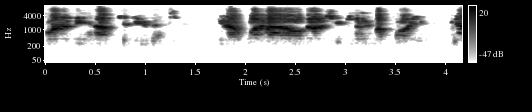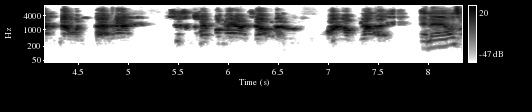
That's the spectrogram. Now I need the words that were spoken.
worthy enough to do this? You know, what about all those who came before you? He doesn't know any better. He's just kid from Arizona. And I also.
